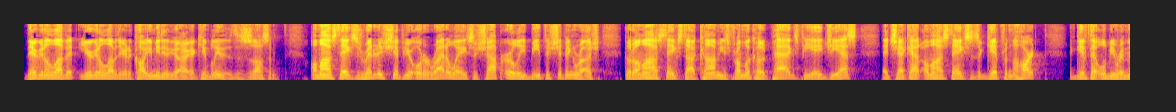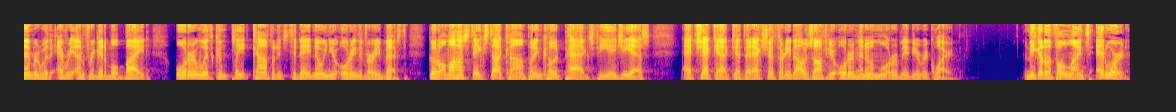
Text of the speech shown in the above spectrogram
They're going to love it. You're going to love it. They're going to call you immediately. I can't believe this. This is awesome. Omaha Steaks is ready to ship your order right away, so shop early, beat the shipping rush. Go to omahasteaks.com, use promo code PAGS, P-A-G-S, at checkout. Omaha Steaks is a gift from the heart, a gift that will be remembered with every unforgettable bite. Order with complete confidence today, knowing you're ordering the very best. Go to omahasteaks.com, put in code PAGS, P-A-G-S, at checkout. Get that extra $30 off your order. Minimum order may be required. Let me go to the phone lines. Edward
